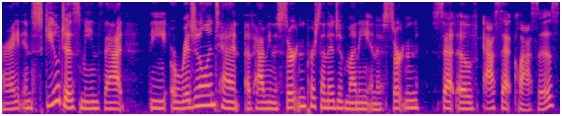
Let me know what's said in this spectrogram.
All right. And skew just means that the original intent of having a certain percentage of money in a certain set of asset classes,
